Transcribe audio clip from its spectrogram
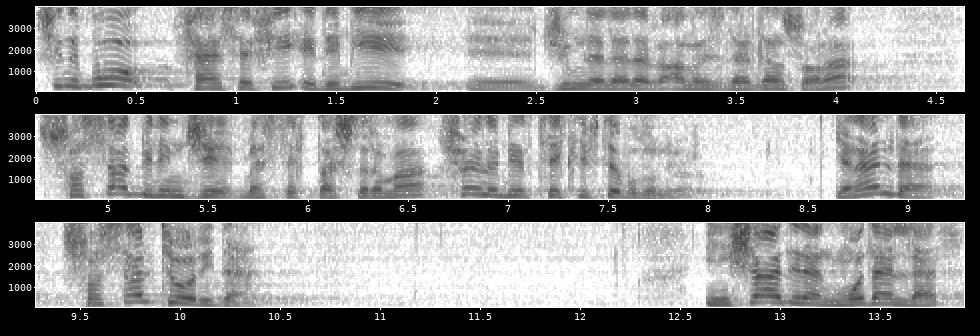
Şimdi bu felsefi, edebi e, cümlelerle ve analizlerden sonra sosyal bilimci meslektaşlarıma şöyle bir teklifte bulunuyorum. Genelde sosyal teoride inşa edilen modeller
